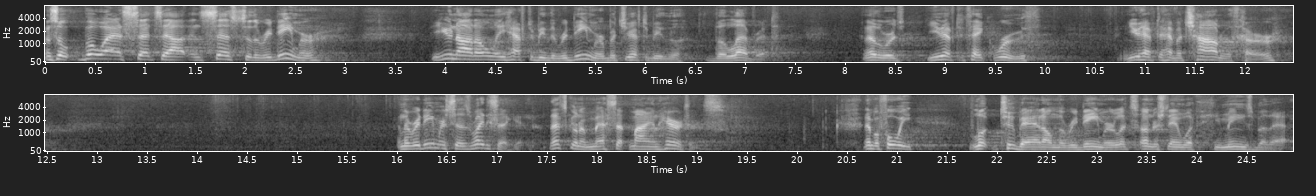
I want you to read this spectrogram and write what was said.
And so Boaz sets out and says to the Redeemer, You not only have to be the Redeemer, but you have to be the, the Levirate. In other words, you have to take Ruth, and you have to have a child with her. And the Redeemer says, wait a second, that's going to mess up my inheritance. Now, before we look too bad on the Redeemer, let's understand what he means by that.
